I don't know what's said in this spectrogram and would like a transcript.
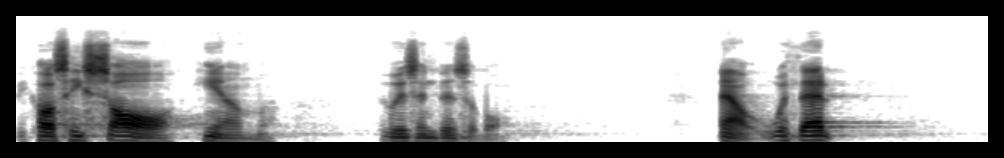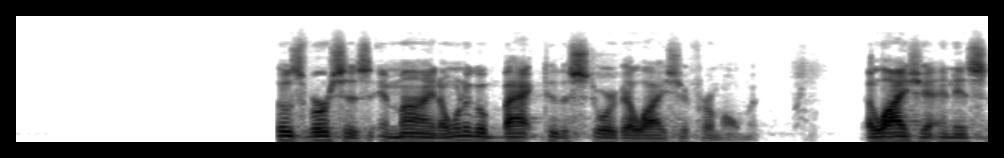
because he saw him who is invisible. Now, with that those verses in mind, I want to go back to the story of Elijah for a moment. Elijah and his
